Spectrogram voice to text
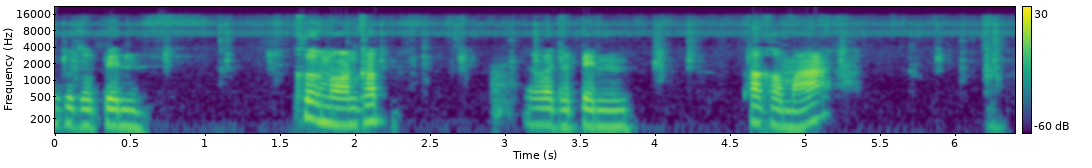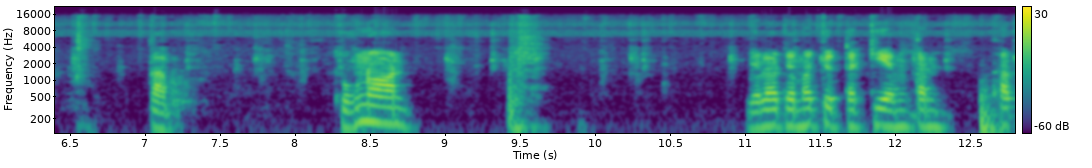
นี่ก็จะเป็นเครื่องนอนครับ แล้วก็จะเป็นผ้าขาวม้า กับถุงนอน เดี๋ยวเราจะมาจุดตะเกียงกันครับ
